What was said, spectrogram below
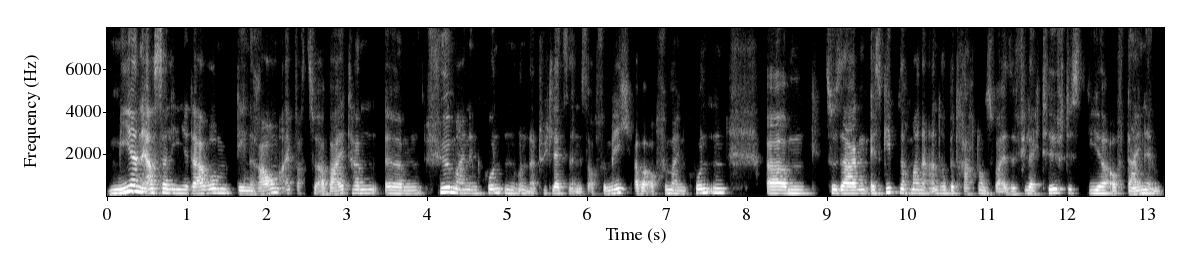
mir in erster Linie darum, den Raum einfach zu erweitern ähm, für meinen Kunden und natürlich letzten Endes auch für mich, aber auch für meinen Kunden, ähm, zu sagen, es gibt noch mal eine andere Betrachtungsweise. Vielleicht hilft es dir, auf deine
